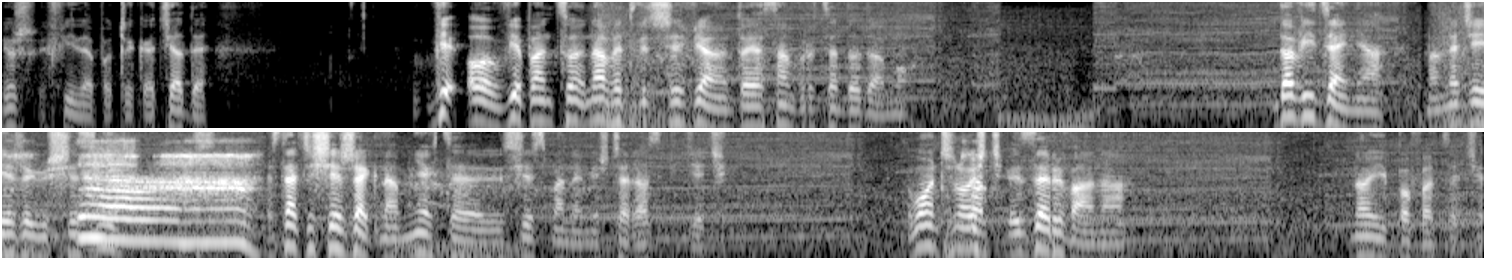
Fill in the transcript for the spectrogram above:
Już chwilę poczekać, jadę. Wie, o, wie pan co, nawet wytrzeźwiałem, to ja sam wrócę do domu. Do widzenia. Mam nadzieję, że już się z. Znaczy się żegnam, nie chcę się z panem jeszcze raz widzieć. Łączność zerwana. No i po facecie.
